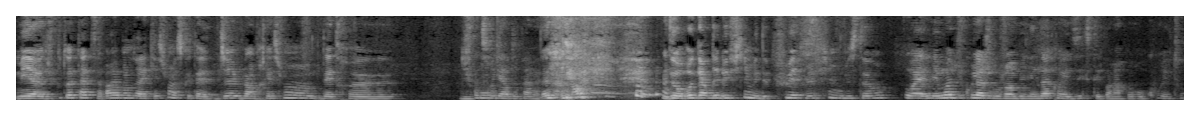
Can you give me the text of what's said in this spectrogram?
Mais euh, du coup, toi, Tat, ça n'a pas répondu à la question. Est-ce que tu as déjà eu l'impression d'être. euh, du Ça coup, te regarde pas mal. de regarder le film et de plus être le film, justement? Ouais, mais moi, du coup, là, je rejoins Belinda quand elle disait que c'était par rapport au cours et tout.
